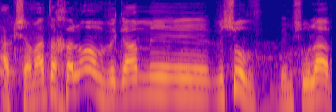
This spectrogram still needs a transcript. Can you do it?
הגשמת החלום וגם, ושוב, במשולב,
